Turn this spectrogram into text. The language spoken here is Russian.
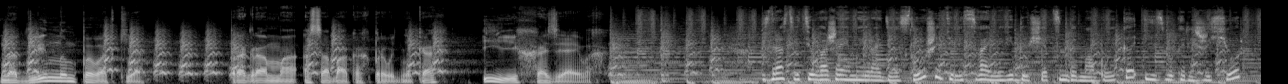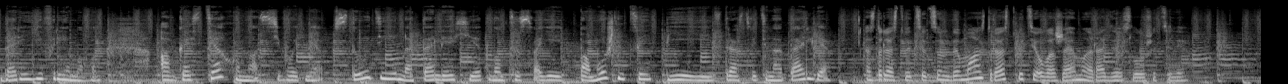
На длинном поводке. Программа о собаках-проводниках и их хозяевах. Здравствуйте, уважаемые радиослушатели! С вами ведущая Циндема Бойко и звукорежиссер Дарья Ефремова. А в гостях у нас сегодня в студии Наталья Хетланд со своей помощницей Пеей. Здравствуйте, Наталья! Здравствуйте, Циндема! Здравствуйте, уважаемые радиослушатели!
